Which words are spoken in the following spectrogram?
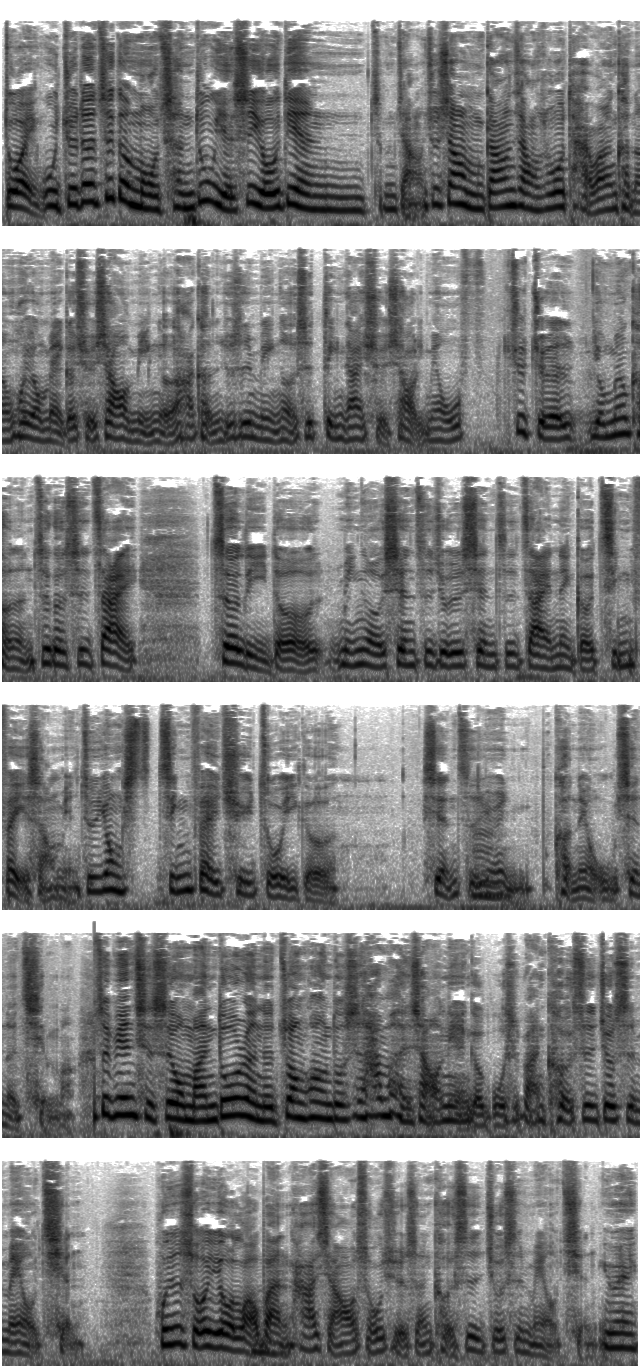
对，我觉得这个某程度也是有点怎么讲，就像我们刚刚讲说，台湾可能会有每个学校的名额，它可能就是名额是定在学校里面。我就觉得有没有可能这个是在这里的名额限制，就是限制在那个经费上面，就是用经费去做一个限制，因为你不可能有无限的钱嘛。这边其实有蛮多人的状况都是，他们很想要念一个博士班，可是就是没有钱。或是说，也有老板他想要收学生，可是就是没有钱，因为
